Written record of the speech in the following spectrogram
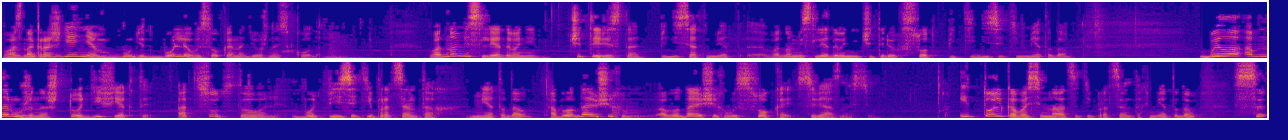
Вознаграждением будет более высокая надежность кода. В одном исследовании 450 мет... Э, в одном исследовании 450 методов было обнаружено, что дефекты отсутствовали в 50% методов, обладающих, обладающих высокой связностью, и только в 18% методов с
